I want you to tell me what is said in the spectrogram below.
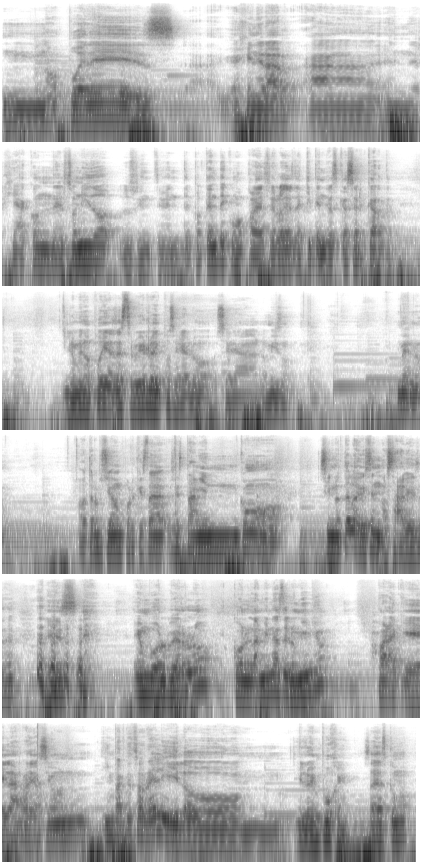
no puedes generar ah, energía con el sonido lo suficientemente potente como para hacerlo desde aquí, tendrías que acercarte. Y lo mismo, podrías destruirlo y pues sería lo, sería lo mismo. Bueno, otra opción, porque está, está bien como... Si no te lo dicen, no sabes, ¿eh? Es envolverlo con láminas de aluminio para que la radiación impacte sobre él y lo, y lo empuje. ¿Sabes cómo?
